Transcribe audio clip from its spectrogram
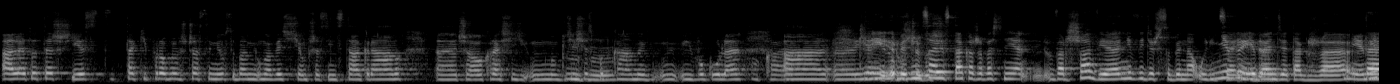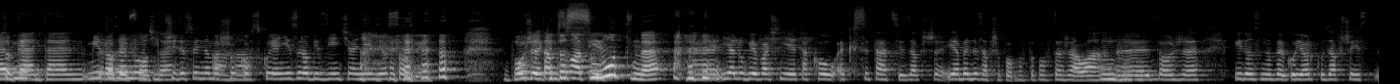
ale to też jest taki problem, że czasem z tymi osobami umawiać się przez Instagram, e, trzeba określić, m, gdzie się Mhm. spotkamy i- w ogóle. Okej. A e, Czyli ja nie różnica czegoś. jest taka, że właśnie w Warszawie nie wyjdziesz sobie na ulicę Nie i nie będzie tak, że Nie, mnie ten, to- mnie- ten, ten Mnie to robi zanudzi. fotę. Przyjdę sobie na. Marszałkowską, ja nie zrobię zdjęcia imię o sobie. Boże, Może tam to złapię. smutne. E, Ja lubię właśnie taką ekscytację zawsze, ja będę zawsze po- to powtarzała, Mhm. e, to, że idąc do Nowego Jorku zawsze jest,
